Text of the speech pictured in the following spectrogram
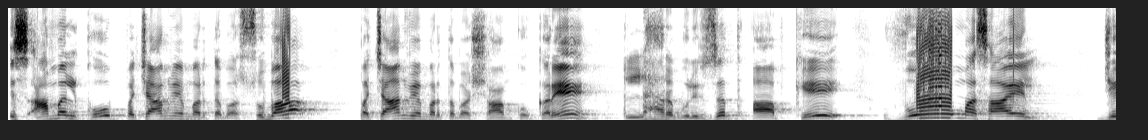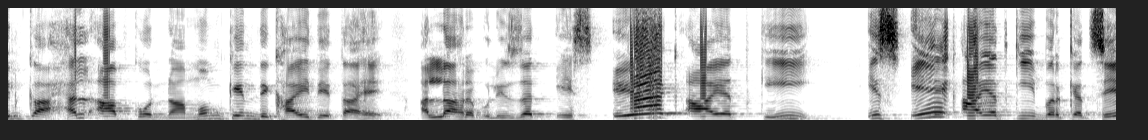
इस अमल को पचानवे मरतबा सुबह, पचानवे मरतबा शाम को करें। अल्लाह रबुल्ज़त आपके वो मसाइल जिनका हल आपको नामुमकिन दिखाई देता है। अल्लाह रबुल्ज़त इस एक आयत की, इस एक आयत की बरकत से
